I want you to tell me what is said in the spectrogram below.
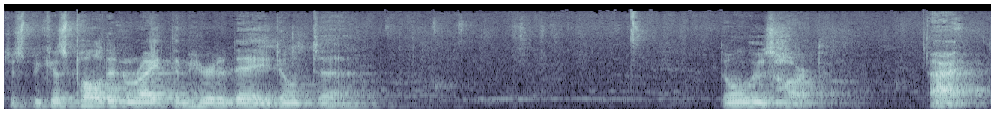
Just because Paul didn't write them here today, don't uh, don't lose heart. All right.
